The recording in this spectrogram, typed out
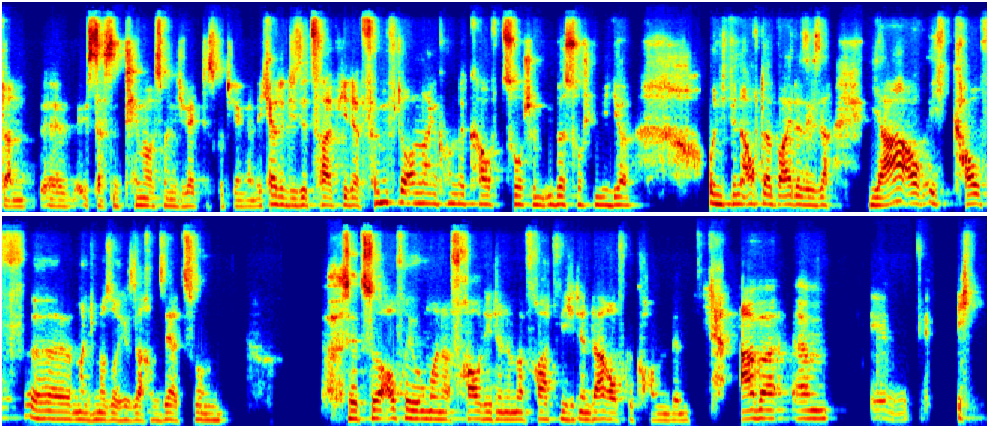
dann äh, ist das ein Thema, was man nicht wegdiskutieren kann. Ich hatte diese Zahl, jeder fünfte Online-Kunde kauft Social, über Social Media. Und ich bin auch dabei, dass ich sage, ja, auch ich kaufe äh, manchmal solche Sachen sehr zum sehr zur Aufregung meiner Frau, die dann immer fragt, wie ich denn darauf gekommen bin. Aber ähm, ich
